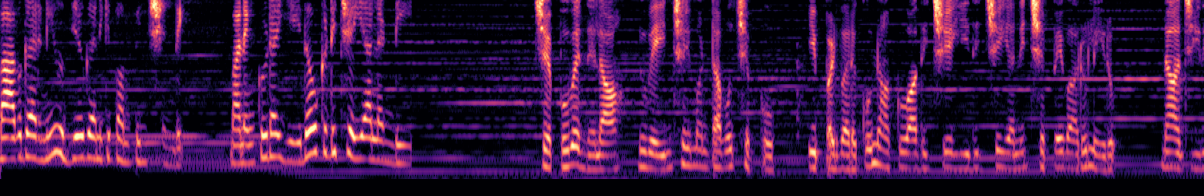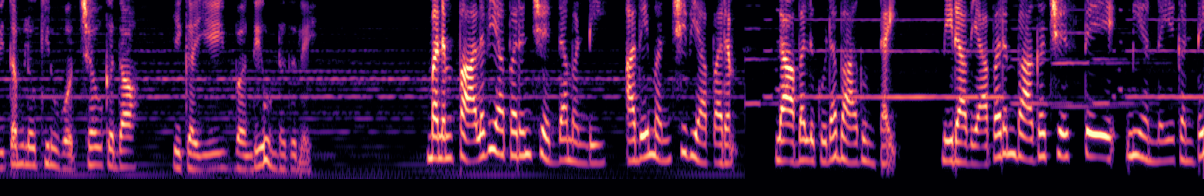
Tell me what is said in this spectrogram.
బావగారిని ఉద్యోగానికి పంపించింది. మనం కూడా ఏదో ఒకటి చెయ్యాలండి చెప్పు వెన్నెల నువ్వేం చేయమంటావో చెప్పు. ఇప్పటి వరకు నాకు అది చేయి ఇది చెయ్యి అని చెప్పేవారు లేరు. నా జీవితంలోకి నువ్వు వచ్చావు కదా ఇక ఏ ఇబ్బంది ఉండదులే. మనం పాల వ్యాపారం చేద్దామండి. అదే మంచి వ్యాపారం. లాభాలు కూడా బాగుంటాయి. మీరు ఆ వ్యాపారం బాగా చేస్తే మీ అన్నయ్య కంటే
